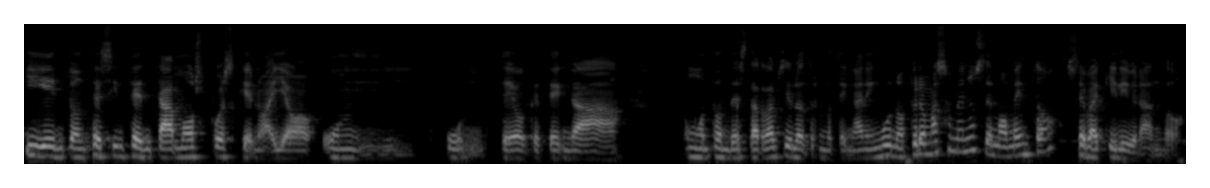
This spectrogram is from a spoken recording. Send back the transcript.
y entonces intentamos pues que no haya un, un CEO que tenga un montón de startups y el otro no tenga ninguno. Pero más o menos de momento se va equilibrando.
